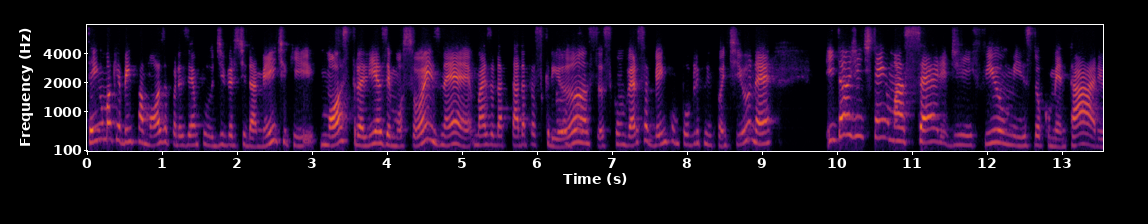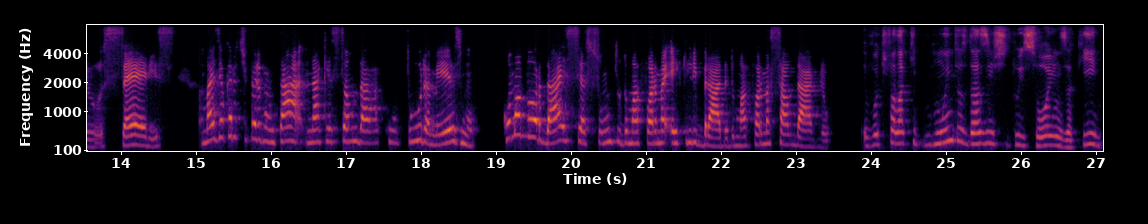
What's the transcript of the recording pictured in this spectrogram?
Tem uma que é bem famosa, por exemplo, Divertidamente, que mostra ali as emoções, né, mais adaptada para as crianças, conversa bem com o público infantil, né? Então a gente tem uma série de filmes, documentários, séries. Mas eu quero te perguntar na questão da cultura mesmo, como abordar esse assunto de uma forma equilibrada, de uma forma saudável? Eu vou te falar que muitas das instituições aqui,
